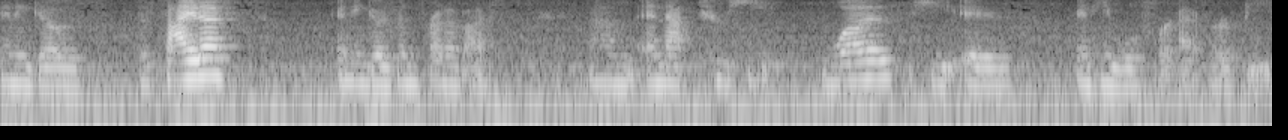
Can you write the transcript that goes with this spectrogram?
and He goes beside us and He goes in front of us. Um, and that's who He was, He is, and He will forever be.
